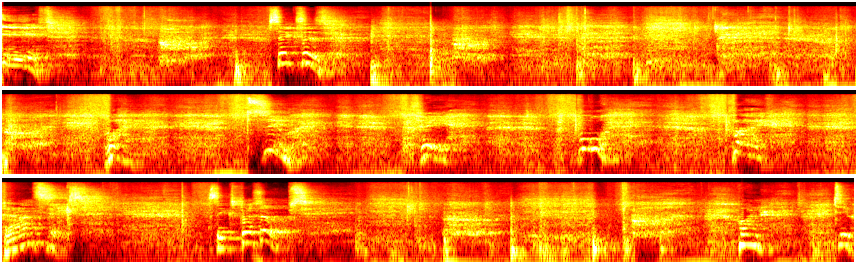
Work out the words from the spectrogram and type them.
eight. Sixes. Three, four, five, and six. Six press ups. One, two,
